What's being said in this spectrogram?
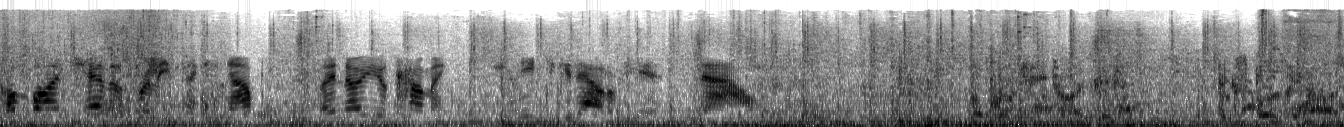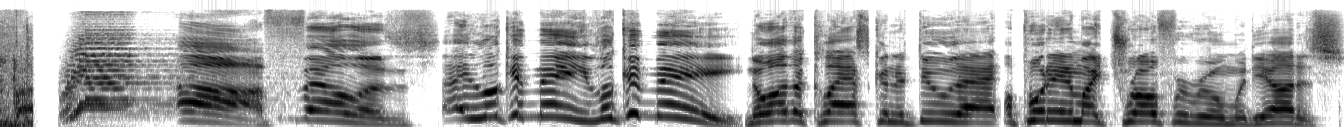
Combine cheddar's really picking up. They know you're coming. You need to get out of here, now. Ah, fellas. Hey, look at me, look at me. No other class gonna do that. I'll put it in my trophy room with the others.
